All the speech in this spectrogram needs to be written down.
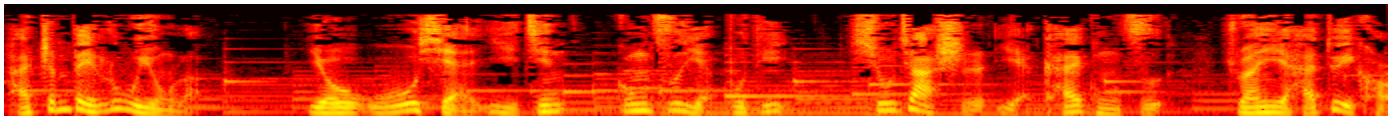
还真被录用了，有五险一金，工资也不低，休假时也开工资，专业还对口。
